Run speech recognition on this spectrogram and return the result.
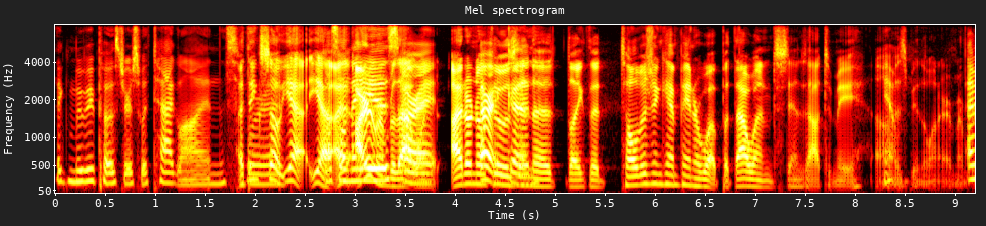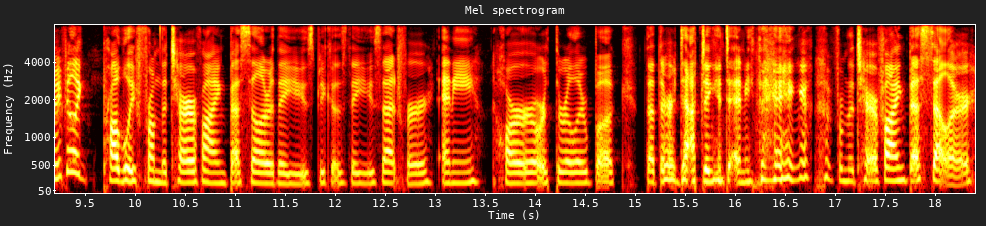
like movie posters with taglines. I think so. it. Yeah, yeah. I, I remember used? that All one. right. I don't know All if it right, was in the like the television campaign or what, but that one stands out to me um, Yeah. as being the one I remember. I mean, I feel like probably from the terrifying bestseller they used because they use that for any horror or thriller book that they're adapting into anything from the terrifying bestseller,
